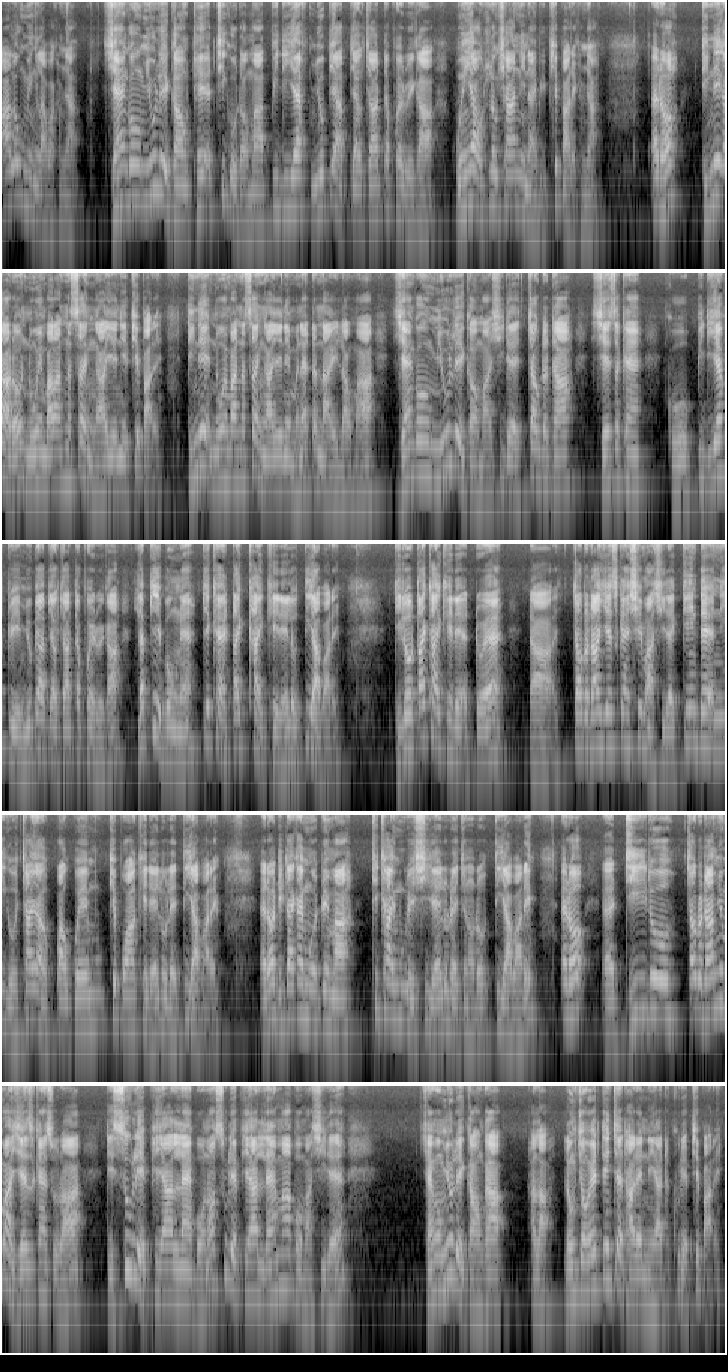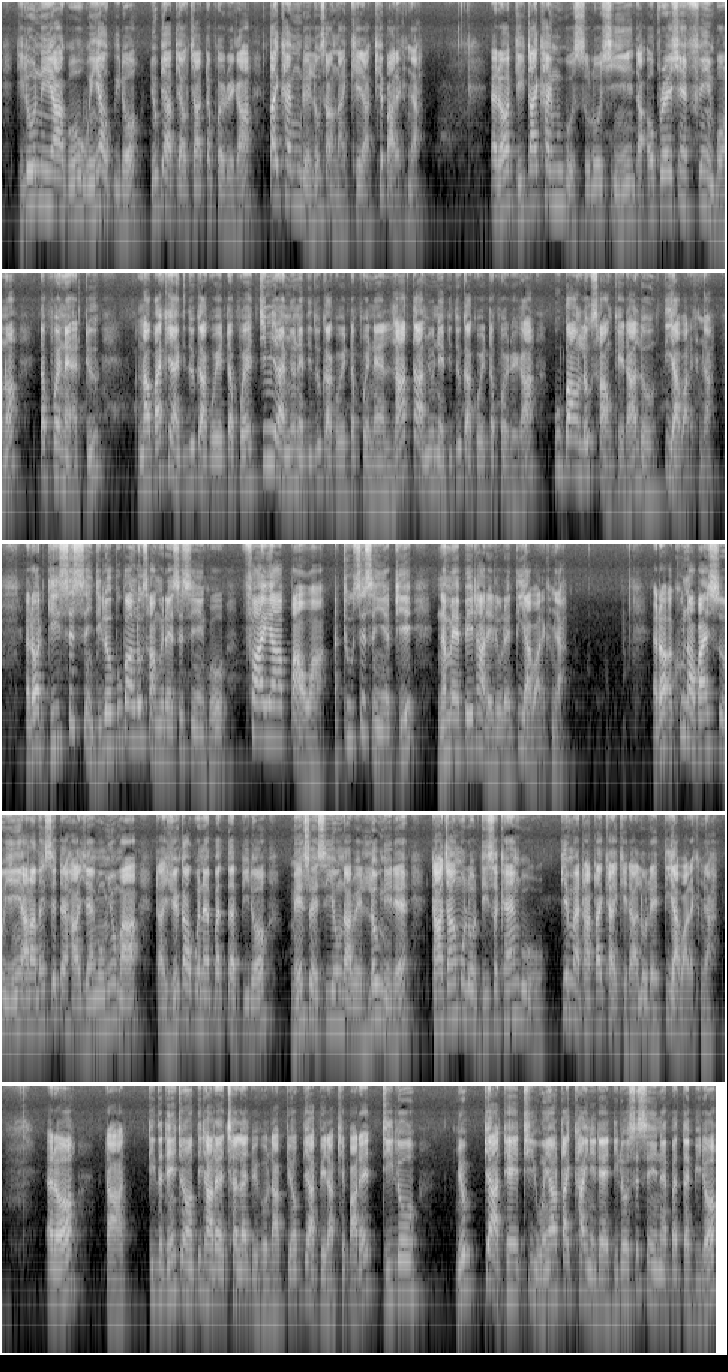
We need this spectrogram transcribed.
အားလုံးမင်္ဂလာပါခင်ဗျရန်ကုန်မြို့လေကောင်ထဲအထီကိုတောင်မှ PDF မြို့ပြပျောက်ကြားတပ်ဖွဲ့တွေကဝင်ရောက်လှုပ်ရှားနေနိုင်ပြီဖြစ်ပါတယ်ခင်ဗျအဲ့တော့ဒီနေ့ကတော့နိုဝင်ဘာလ25ရက်နေ့ဖြစ်ပါတယ်ဒီနေ့နိုဝင်ဘာ25ရက်နေ့မနက်တနာရီလောက်မှာရန်ကုန်မြို့လေကောင်မှာရှိတဲ့ကြောက်တဒါရဲစခန်းကို PDF တွေမြို့ပြပျောက်ကြားတပ်ဖွဲ့တွေကလက်ပစ်ပုံနဲ့ပစ်ခတ်တိုက်ခိုက်ခဲ့တယ်လို့သိရပါတယ်ဒီလိုတိုက်ခိုက်ခဲ့တဲ့အတွက် ဒါကြောက်တံတားရဲစခန်းရှိမှရှိတဲ့ကင်းတဲ့အနီးကိုကြားရောက်ပောက်ကွဲမှုဖြစ်ပွားခဲ့တယ်လို့လည်းသိရပါတယ်။အဲ့တော့ဒီတိုက်ခိုက်မှုအတွင်းမှာထိခိုက်မှုတွေရှိတယ်လို့လည်းကျွန်တော်တို့သိရပါတယ်။အဲ့တော့အဲဒီလိုကြောက်တံတားမြို့မှာရဲစခန်းဆိုတာဒီစုလေဖျားလမ်းပေါ့နော်စုလေဖျားလမ်းမပေါ်မှာရှိတဲ့ရန်ကုန်မြို့လေကောင်ကဟာလာလုံခြုံရေးတင်းကျပ်ထားတဲ့နေရာတစ်ခုတည်းဖြစ်ပါတယ်ဒီလိုနေရာကိုဝင်ရောက်ပြီးတော့မြို့ပြပျောက်ကြားတပ်ဖွဲ့တွေကတိုက်ခိုက်မှုတွေလှုပ်ဆောင်နိုင်ခဲ့တာဖြစ်ပါတယ်ခင်ဗျာ အဲ့တော့ဒီတိုက်ခိုက်မှုကိုဆိုလို့ရှိရင်ဒါ operation fin ပေါ့နော်တပ်ဖွဲ့နဲ့အတူအနောက်ပိုင်းခရိုင်ပြည်သူ့ကာကွယ်ရေးတပ်ဖွဲ့ကြီးမြရိုင်မြို့နယ်ပြည်သူ့ကာကွယ်ရေးတပ်ဖွဲ့နဲ့လာတာမြို့နယ်ပြည်သူ့ကာကွယ်ရေးတပ်ဖွဲ့တွေကပူးပေါင်းလှုပ်ဆောင်ခဲ့တာလို့သိရပါတယ်ခင်ဗျာအဲ့တော့ဒီစစ်စင်ဒီလိုပူးပေါင်းလှုပ်ဆောင်ခဲ့တဲ့စစ်စင်ရင်ကို fire power အထူးစစ်စင်ရဲ့အဖြစ်နာမည်ပေးထားတယ်လို့လည်းသိရပါတယ်ခင်ဗျာ အဲ့တော့အခုနောက်ပိုင်းဆိုရင်အာနာသိန်းစစ်တပ်ဟာရန်ကုန်မြို့မှာဒါရွေးကောက်ပွဲနဲ့ပတ်သက်ပြီးတော့မဲဆွယ်စည်းရုံးတာတွေလုပ်နေတယ်။ဒါကြောင့်မို့လို့ဒီစခန်းကိုပြစ်မှတ်ထားတိုက်ခိုက်ခဲ့တာလို့လည်းသိရပါတယ်ခင်ဗျာ။အဲ့တော့ဒါဒီသတင်းကျွန်တော်သိထားတဲ့အချက်လက်တွေကိုလာပြောပြပေးတာဖြစ်ပါတယ်။ဒီလိုမြို့ပြထဲအထိဝင်ရောက်တိုက်ခိုက်နေတဲ့ဒီလိုစစ်စင်နဲ့ပတ်သက်ပြီးတော့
